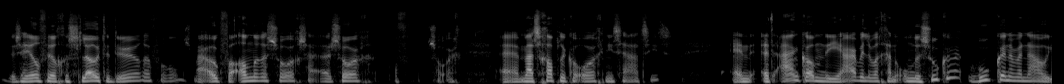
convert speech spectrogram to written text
Dus heel veel gesloten deuren voor ons, maar ook voor andere zorg, eh, zorg of zorg, maatschappelijke organisaties. En het aankomende jaar willen we gaan onderzoeken hoe kunnen we nou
